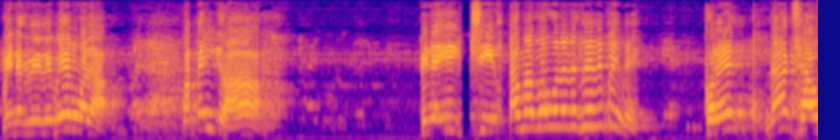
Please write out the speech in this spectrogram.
May nagre-repair, wala? Patay ka. Pinaiksi. Tama ba wala nagre-repair eh? Correct? That's how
